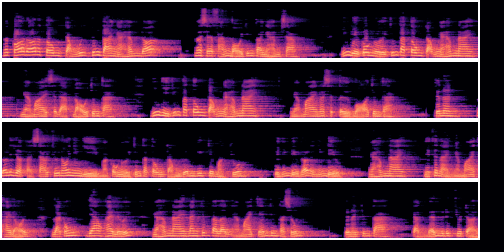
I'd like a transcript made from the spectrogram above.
Nó có đó, nó tôn trọng chúng ta ngày hôm đó, nó sẽ phản bội chúng ta ngày hôm sau. Những điều con người chúng ta tôn trọng ngày hôm nay, ngày mai sẽ đạp đổ chúng ta. Những gì chúng ta tôn trọng ngày hôm nay ngày mai nó sẽ từ bỏ chúng ta. Cho nên, đó lý do tại sao Chúa nói những gì mà con người chúng ta tôn trọng gớm ghiếc trước mặt Chúa. Vì những điều đó là những điều ngày hôm nay như thế này, ngày mai thay đổi. Là con dao hai lưỡi, ngày hôm nay nâng chúng ta lên, ngày mai chém chúng ta xuống. Cho nên chúng ta cần đến với Đức Chúa Trời.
